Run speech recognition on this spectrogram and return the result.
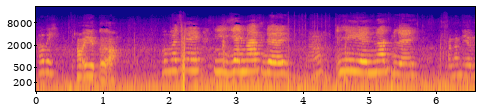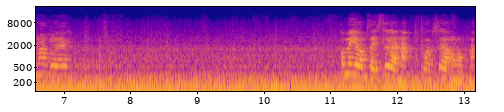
เอาไปเอาอีก เอออะมันไม่ใช่นี่เย็นมากเลย หืม อันนี้เย็นมากเลย อันนั้นเย็นมากเลย ก็ ไม่ยอมใส่เสื้อน่ะ ถอดเสื้อออกน่ะ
